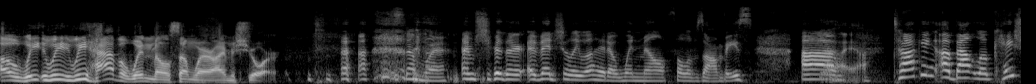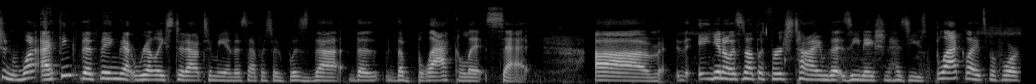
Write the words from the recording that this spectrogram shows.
oh, we, we we have a windmill somewhere, I'm sure. somewhere. I'm sure there eventually we'll hit a windmill full of zombies. Um, Yeah, yeah. Talking about location, what I think the thing that really stood out to me in this episode was the the the blacklit set. Um, you know, it's not the first time that Z Nation has used black lights before,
